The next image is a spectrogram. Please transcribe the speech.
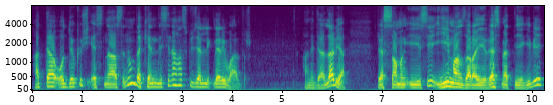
Hatta o döküş esnasının da kendisine has güzellikleri vardır. Hani derler ya ressamın iyisi iyi manzarayı resmettiği gibi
